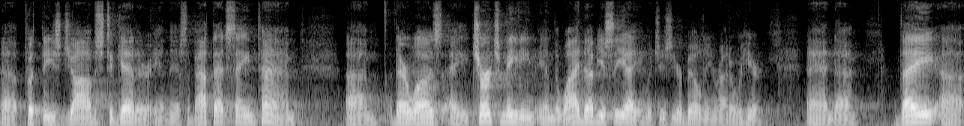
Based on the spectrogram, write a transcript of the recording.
uh, put these jobs together in this, about that same time, um, there was a church meeting in the YWCA, which is your building right over here. And uh, they, uh,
